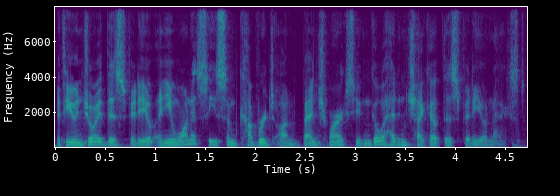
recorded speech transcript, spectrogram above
If you enjoyed this video and you want to see some coverage on benchmarks, you can go ahead and check out this video next.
